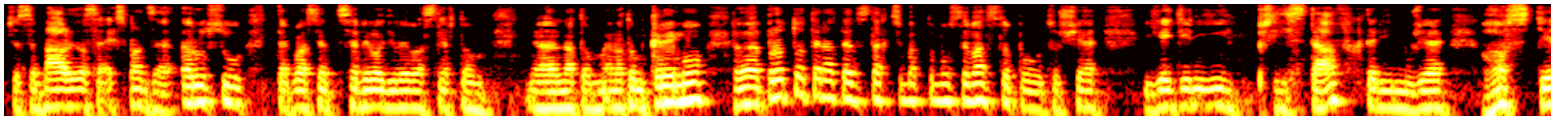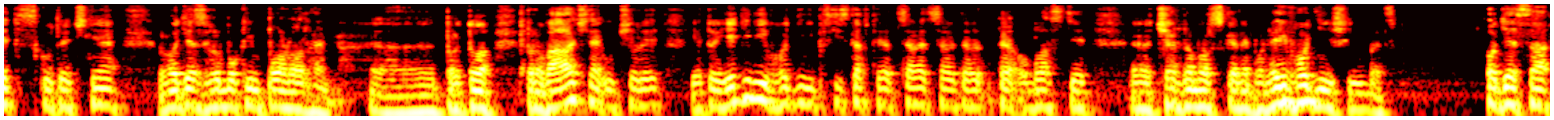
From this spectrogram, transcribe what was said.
že se báli zase expanze Rusů, tak vlastně se vylodili vlastně v tom, eh, na, tom, na tom Krymu. Eh, proto teda ten vztah třeba k tomu Sevastopolu, což je jediný přístav, který může hostit skutečně lodě s hlubokým ponorem. Eh, proto pro válečné účely je to jediný vhodný přístav té celé, celé té, té oblasti černomorské, nebo nejvhodnější vůbec. Oděsa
